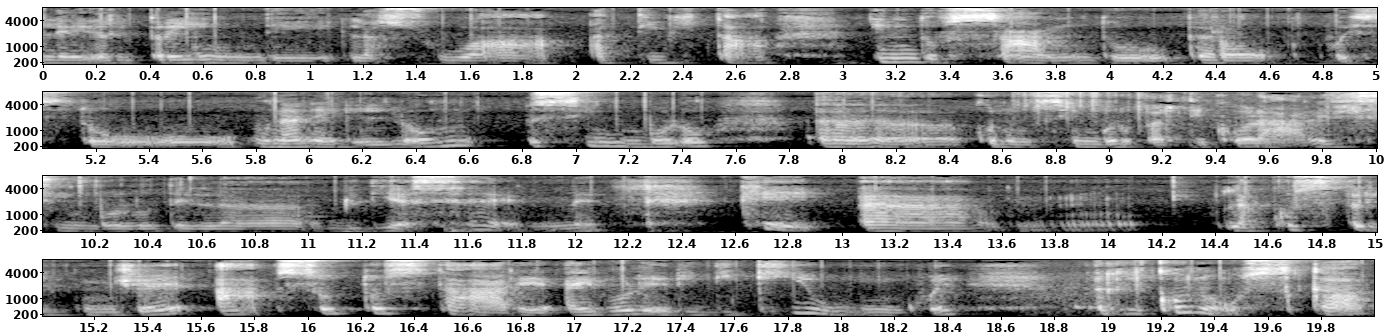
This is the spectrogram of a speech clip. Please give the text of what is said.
lei riprende la sua attività indossando però questo un anello simbolo uh, con un simbolo particolare, il simbolo del BDSM che la costringe a sottostare ai voleri di chiunque riconosca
